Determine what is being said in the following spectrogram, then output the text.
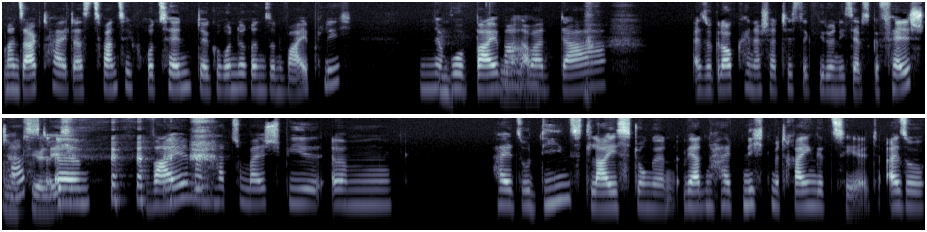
man sagt halt, dass 20 Prozent der Gründerinnen sind weiblich. Ne, Hm, Wobei man wow. aber da, also glaub keiner Statistik, die du nicht selbst gefälscht hast, Natürlich. ähm, weil man hat zum Beispiel ähm, halt so Dienstleistungen werden halt nicht mit reingezählt. Also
